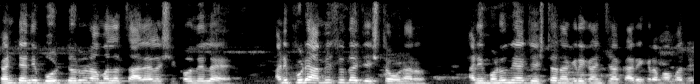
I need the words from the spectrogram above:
कारण त्यांनी बोट धरून आम्हाला चालायला शिकवलेलं आहे. आणि पुढे आम्ही सुद्धा ज्येष्ठ होणार आहोत. आणि म्हणून या ज्येष्ठ नागरिकांच्या कार्यक्रमामध्ये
